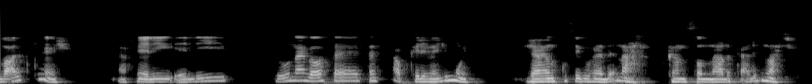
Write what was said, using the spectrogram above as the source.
vários clientes. Assim, ele, ele o negócio é essencial, porque ele vende muito. Já eu não consigo vender nada, porque eu não sou nada carismático.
